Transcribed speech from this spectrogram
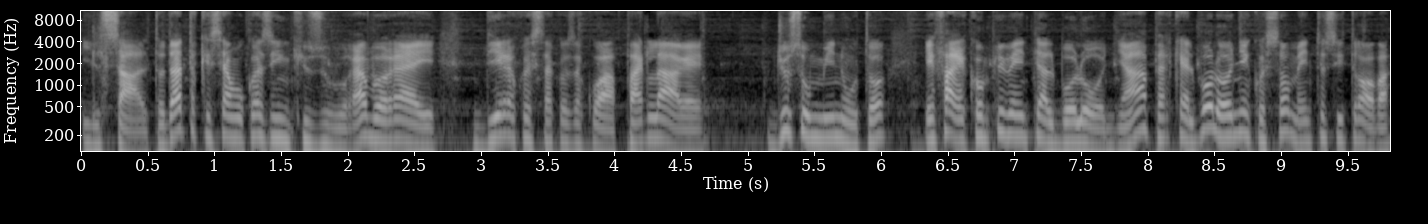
il salto. Dato che siamo quasi in chiusura, vorrei dire questa cosa qua, parlare giusto un minuto e fare complimenti al Bologna perché il Bologna in questo momento si trova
